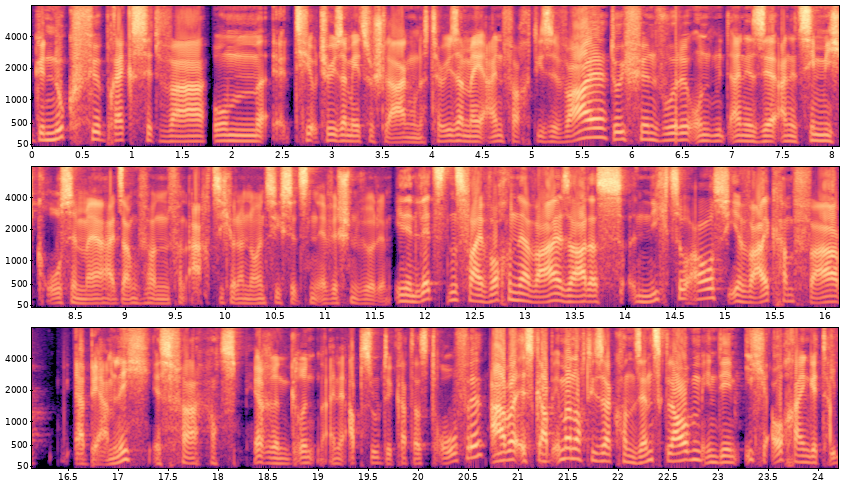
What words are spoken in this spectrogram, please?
genug für Brexit war, um äh, Theresa May zu schlagen. Und dass Theresa May einfach diese Wahl durchführen würde und mit einer sehr, eine ziemlich große Mehrheit, sagen wir von, von 80 oder 90 Sitzen erwischen würde. In den letzten zwei Wochen der Wahl sah das nicht so aus. Ihr Wahlkampf war erbärmlich. Es war aus mehreren Gründen eine absolute Katastrophe. Aber es gab immer noch dieser Konsensglauben, in dem ich auch reingetan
